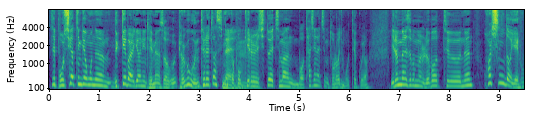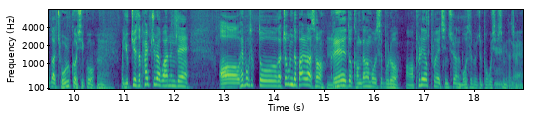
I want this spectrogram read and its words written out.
이제 보시 같은 경우는 늦게 발견이 되면서 우- 결국 은퇴를 했지 않습니까? 네. 복귀를 시도했지만 뭐 타진했지만 돌아오지 못했고요. 이런 면에서 보면 르버트는 훨씬 더 예후가 좋을 것이고, 뭐 6주에서 8주라고 하는데, 어, 회복 속도가 조금 더 빨라서 그래도 건강한 모습으로 어, 플레이오프에 진출하는 모습을 좀 보고 싶습니다. 저는. 네.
